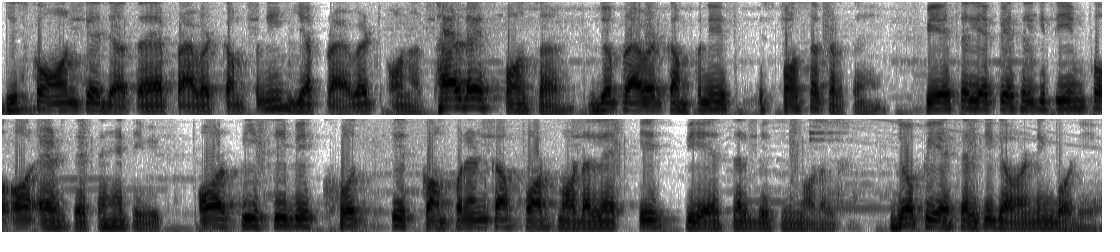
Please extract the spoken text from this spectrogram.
जिसको ऑन किया जाता है प्राइवेट कंपनी या प्राइवेट ओनर थर्ड है स्पॉन्सर जो प्राइवेट कंपनी स्पॉन्सर करते हैं। पीएसएल या पीएसएल की टीम को और एड्स देते हैं टीवी और पीसीबी खुद इस कंपोनेंट का फोर्थ मॉडल है, इस पीएसएल बेसिस मॉडल का। जो पीएसएल की गवर्निंग बॉडी है।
